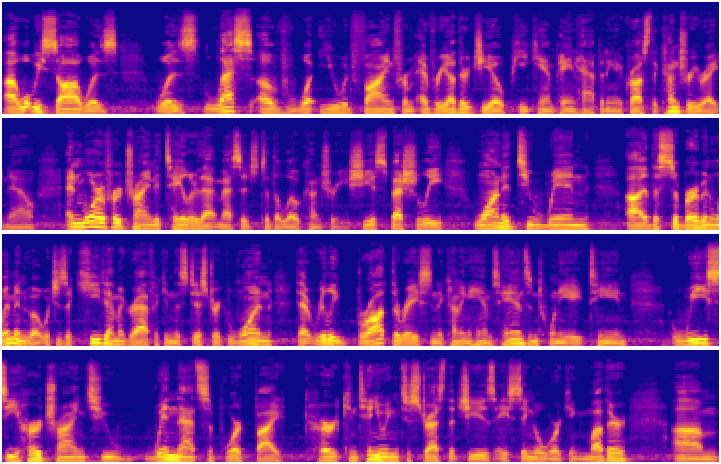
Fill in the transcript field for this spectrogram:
Uh, what we saw was was less of what you would find from every other GOP campaign happening across the country right now, and more of her trying to tailor that message to the low country. She especially wanted to win uh, the suburban women vote, which is a key demographic in this district, one that really brought the race into Cunningham's hands in 2018. We see her trying to win that support by her continuing to stress that she is a single working mother. Um,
